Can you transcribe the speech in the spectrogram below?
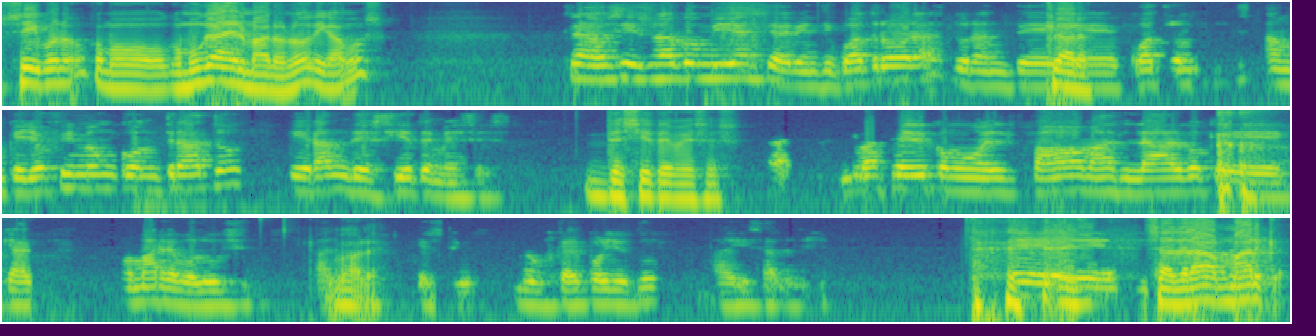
sí, bueno, como, como un gran hermano, ¿no? Digamos. Claro, sí, es una convivencia de 24 horas durante Claro. cuatro meses, aunque yo firmé un contrato que eran de 7 meses. De siete meses. Iba a ser como el fama más largo que, que Fama Revolution. Vale. Que si lo buscáis por YouTube, ahí sale. Eh, Saldrá Mark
